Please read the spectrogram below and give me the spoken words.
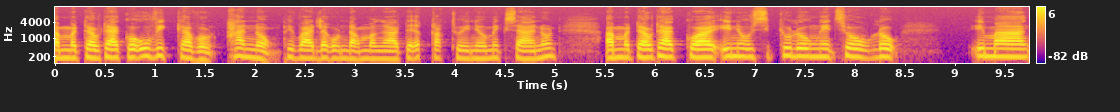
Amma tautako uvikkavun hanong. Pivalarunnar mangaata eqqartuiniumiksaanun amma tautakkua inuusikkulungit suurlu imaang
